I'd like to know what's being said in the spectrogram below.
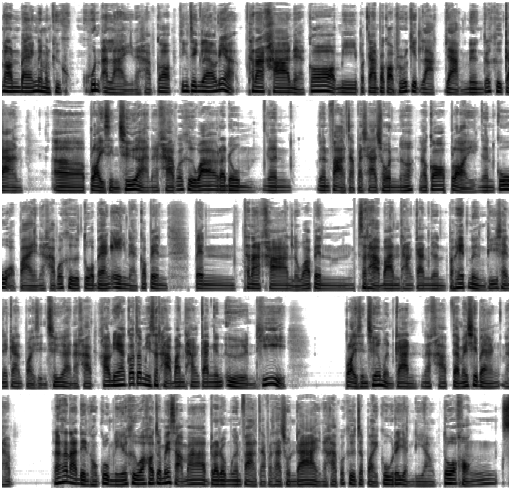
นอนแบงค์เนี่ยมันคือหุ้นอะไรนะครับ ก็จริงๆแล้วเนี่ยธนาคารเนี่ยก็มีประการประกอบธุรกิจหลักอย่างหนึ่งก็คือการปล่อยสินเชื่อนะครับ ก็คือว่าระดมเงินเงินฝากจากประชาชนเนาะแล้วก็ปล่อยเงินกู้ออกไปนะครับ ก็คือตัวแบงก์เองเนี่ยก็เป็นเป็นธนาคารหรือว่าเป็นสถาบันทางการเงินประเภทหนึ่งที่ใช้ในการปล่อยสินเชื่อนะครับ คราวนี้ก็จะมีสถาบันทางการเงินอื่นที่ ปล่อยสินเชื่อเหมือนกันนะครับ แต่ไม่ใช่แบงค์นะครับ ลักษณะเด่นของกลุ่มนี้ก็คือว่าเขาจะไม่สามารถระดมเงินฝากจากประชาชนได้นะครับ ก็คือจะปล่อยกู้ได้อย่างเดียว ตัวของ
